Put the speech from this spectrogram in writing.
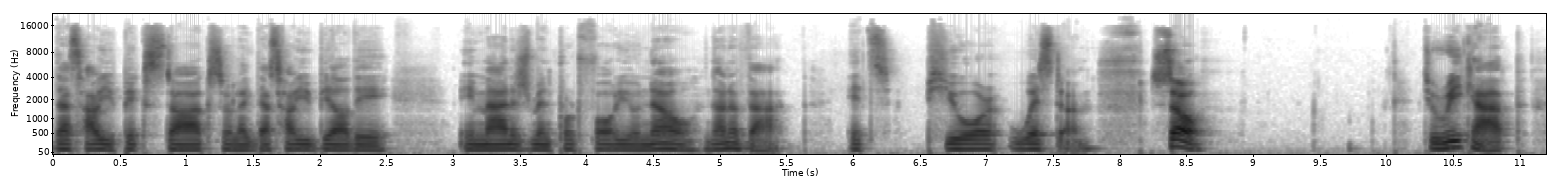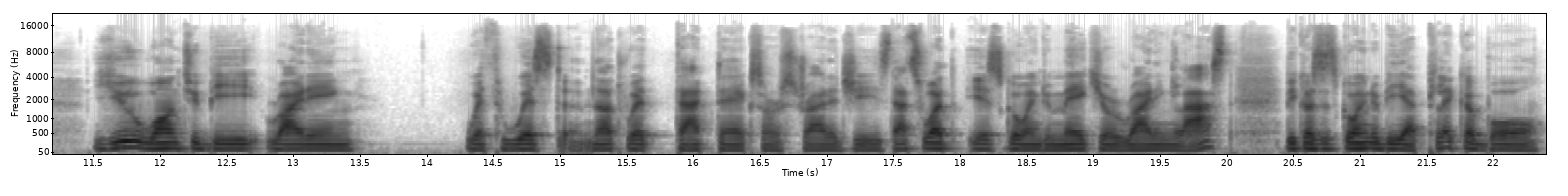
That's how you pick stocks or like that's how you build a a management portfolio. No, none of that. It's pure wisdom. So, to recap, you want to be writing with wisdom, not with tactics or strategies. That's what is going to make your writing last because it's going to be applicable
